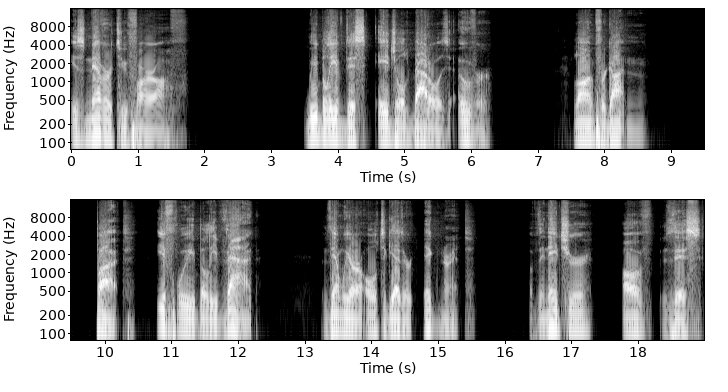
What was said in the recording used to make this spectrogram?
is never too far off. We believe this age-old battle is over, long forgotten. But if we believe that, then we are altogether ignorant of the nature of this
